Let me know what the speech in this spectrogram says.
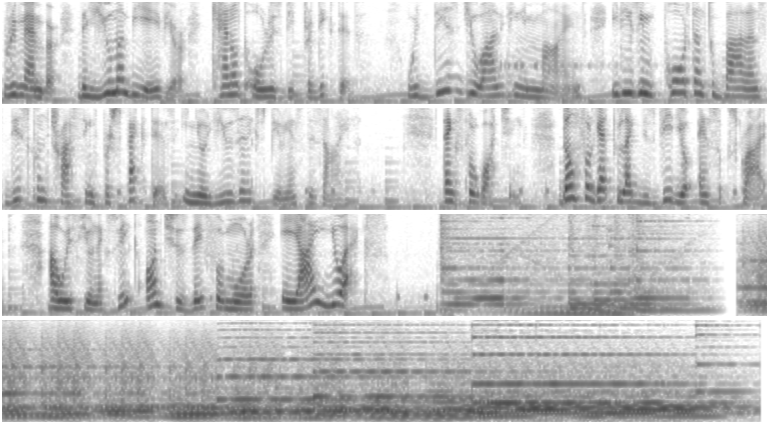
Remember, the human behavior cannot always be predicted. With this duality in mind, it is important to balance these contrasting perspectives in your user experience design. Thanks for watching. Don't forget to like this video and subscribe. I will see you next week on Tuesday for more AI UX.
